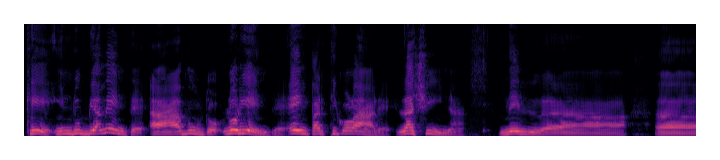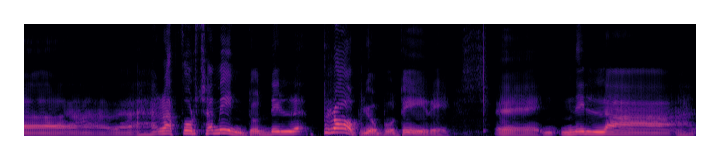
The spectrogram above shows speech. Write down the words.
che indubbiamente ha avuto l'Oriente e in particolare la Cina nel uh, rafforzamento del proprio potere eh, nella,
